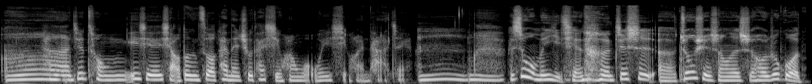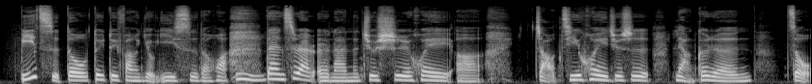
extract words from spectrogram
啊，就从一些小动作看得出他喜欢我，我也喜欢他这样。嗯，可是我们以前呢，就是呃中学生的时候，如果彼此都对对方有意思的话，嗯但自然而然呢，就是会呃。找机会就是两个人走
